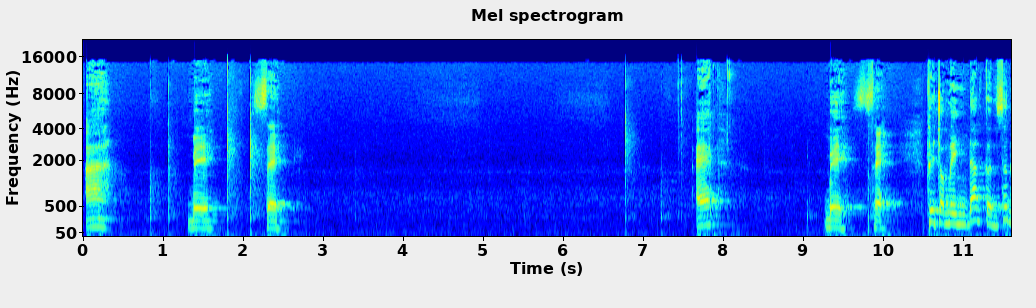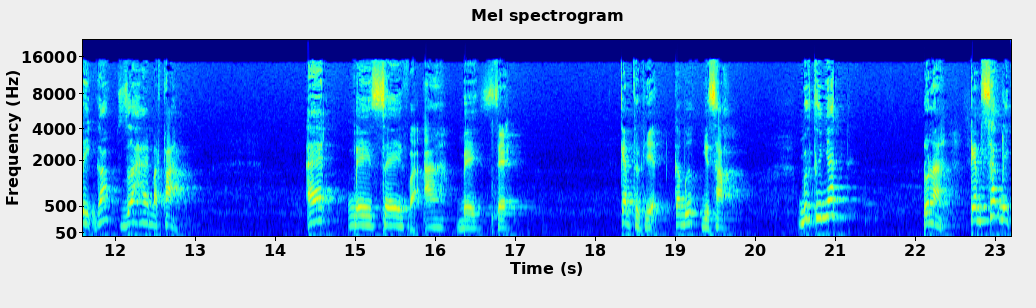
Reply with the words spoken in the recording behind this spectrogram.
A B C S B, C. Thì cho mình đang cần xác định góc giữa hai mặt phẳng SBC và ABC. Các em thực hiện các bước như sau. Bước thứ nhất đó là các em xác định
